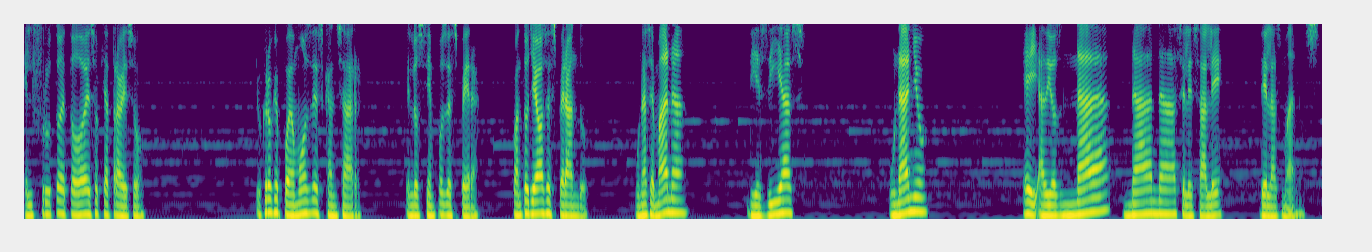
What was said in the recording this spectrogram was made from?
el fruto de todo eso que atravesó. Yo creo que podemos descansar en los tiempos de espera. ¿Cuánto llevas esperando? ¿Una semana? ¿Diez días? ¿Un año? Hey, a Dios nada, nada, nada se le sale de las manos.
